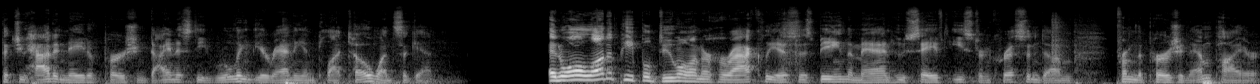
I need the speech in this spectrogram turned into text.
that you had a native Persian dynasty ruling the Iranian plateau once again. And while a lot of people do honor Heraclius as being the man who saved Eastern Christendom from the Persian Empire,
